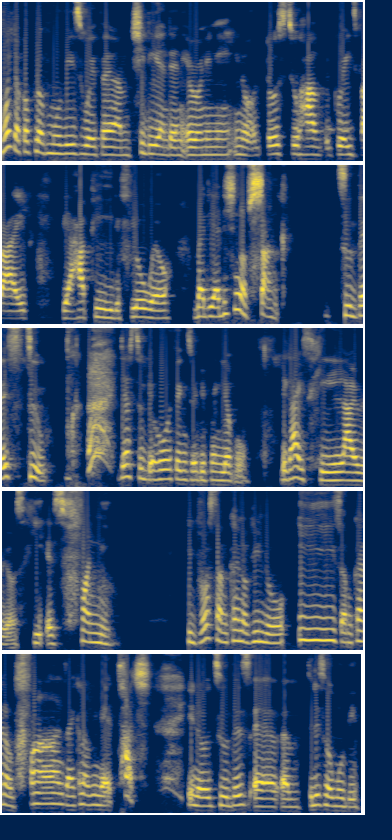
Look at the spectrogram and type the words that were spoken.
watched a couple of movies with um, Chidi and then Eronini. You know, those two have a great vibe. They are happy, they flow well. But the addition of Shank to this too just took the whole thing to a different level. The guy is hilarious. He is funny. He brought some kind of, you know, ease, some kind of fun, some kind of, you know, touch, you know, to this uh, um, to this whole movie.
